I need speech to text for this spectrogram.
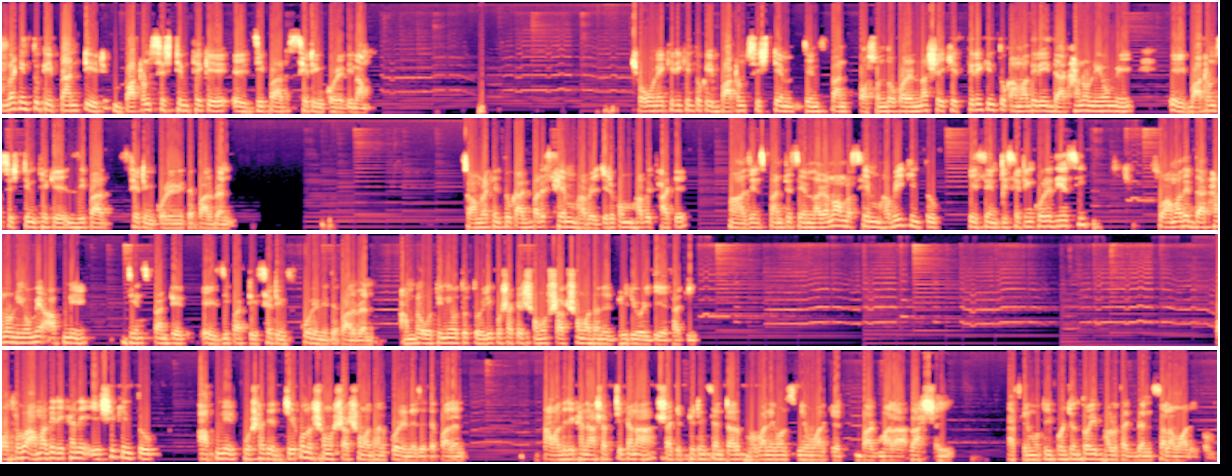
আমরা কিন্তু এই প্যান্টটির বাটন সিস্টেম থেকে এই জিপার সেটিং করে দিলাম। তো অনেকেরই কিন্তু এই বাটন সিস্টেম জিন্স প্যান্ট পছন্দ করেন না, সেই ক্ষেত্রে কিন্তু আমাদের এই দেখানো নিয়মে এই বাটন সিস্টেম থেকে জিপার সেটিং করে নিতে পারবেন। তো আমরা কিন্তু একবারে সেম ভাবে যেরকম ভাবে থাকে জিন্স প্যান্টে চেন লাগানো, আমরা সেম ভাবেই কিন্তু এই চেনটি সেটিং করে দিয়েছি। সো আমাদের দেখানো নিয়মে আপনি জিন্স প্যান্টের এই জিপারটি সেটিং করে নিতে পারবেন। আমরা অতিনিয়ত তৈরি পোশাকের সমস্যার সমাধানের ভিডিওই দিয়ে থাকি। অথবা আমাদের এখানে এসে কিন্তু আপনার পোশাকের যে কোনো সমস্যার সমাধান করে নিয়ে যেতে পারেন। আমাদের এখানে আসার ঠিকানা Sakib fitting centre Bhabaniganj, new market, Bagmara, Rajshahi. আজকের মতো এই পর্যন্তই ভালো থাকবেন সালামু আলাইকুম।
